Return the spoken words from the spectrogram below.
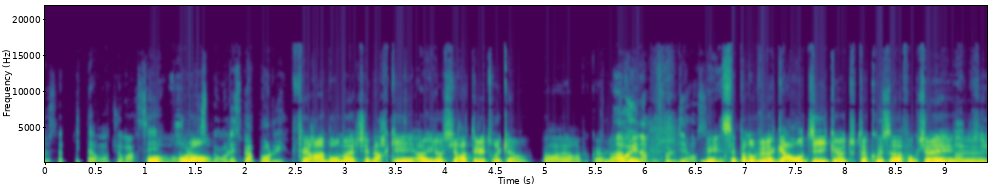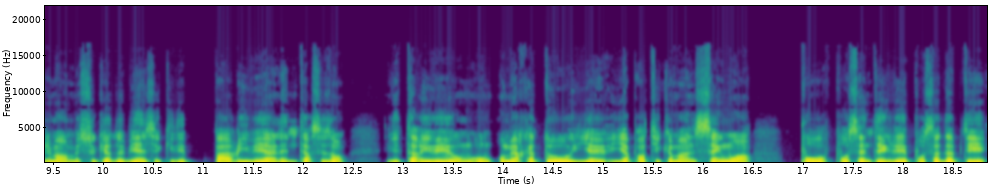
de sa petite aventure Marseille. Bon, Roland. On l'espère- pour lui. Faire un bon match et marquer. Alors, il a aussi raté les trucs, hein. faut quand même le Ah oui, non, mais il faut le dire. mais c'est pas non plus la garantie que tout à coup ça va fonctionner. Euh, Absolument, mais ce qu'il y a de bien, c'est qu'il n'est pas arrivé à l'intersaison. Il est arrivé au, au- au mercato. Il y, a, eu- il y a pratiquement cinq mois pour, pour s'intégrer, pour s'adapter.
